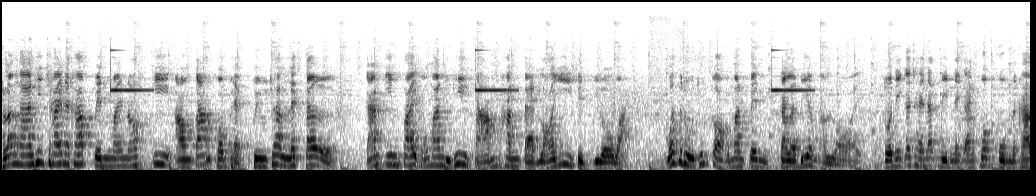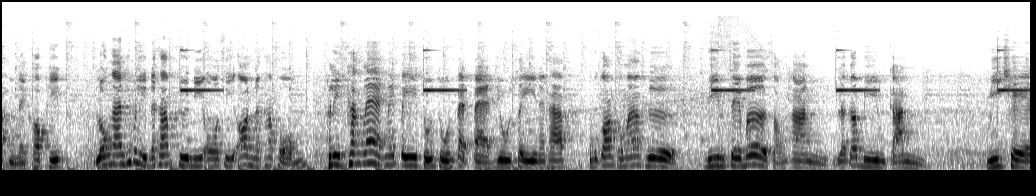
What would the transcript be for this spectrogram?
พลังงานที่ใช้นะครับ เป็น m i n o s k i Ultra Compact Fusion Lector การกินไฟของมันอยู่ที่ 3,820 กิโลวัตต์ วัสดุชุดเกราะของมันเป็นกาลาเดียมอลลอย ตัวนี้ก็ใช้นักบินในการควบคุมนะครับ อยู่ในคอกพิษโรงงานที่ผลิตนะครับคือ Neo Zeon นะครับผม ผลิตครั้งแรกในปี 0088 UC นะครับ อุปกรณ์ของมันก็คือ Beam Saber 2อัน แล้วก็บีมกัน มีเชด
